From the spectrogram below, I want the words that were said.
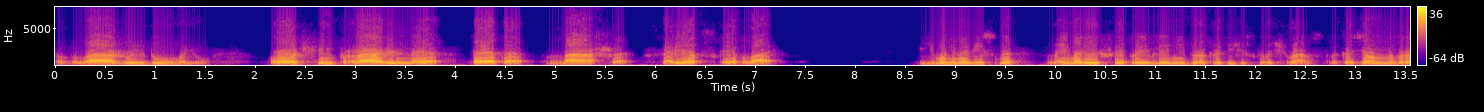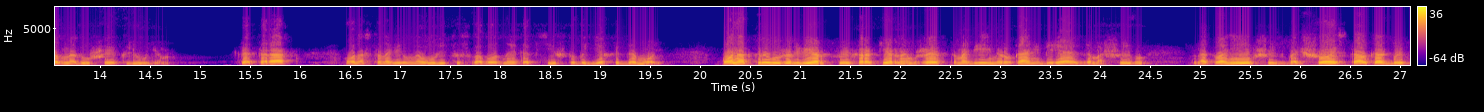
«Влажу и думаю, очень правильная это наша советская власть». Ему ненавистно наималейшее проявление бюрократического чванства, казенного равнодушия к людям. Как-то раз он остановил на улице свободное такси, чтобы ехать домой. Он открыл уже дверцу и характерным жестом, обеими руками берясь за машину, наклонившись большой, стал как бы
